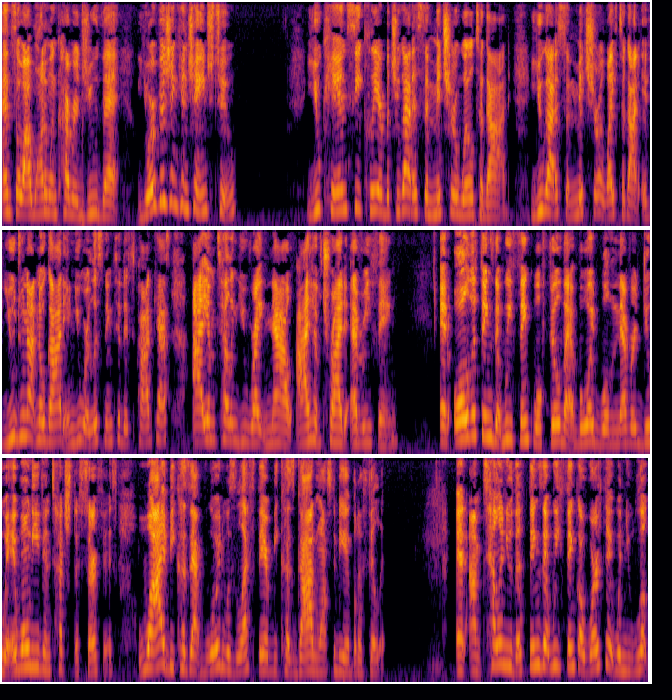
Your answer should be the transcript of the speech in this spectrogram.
and so I want to encourage you that your vision can change too. You can see clear, but you got to submit your will to God. You got to submit your life to God. If you do not know God and you are listening to this podcast, I am telling you right now, I have tried everything. And all the things that we think will fill that void will never do it. It won't even touch the surface. Why? Because that void was left there because God wants to be able to fill it. And I'm telling you, the things that we think are worth it, when you look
